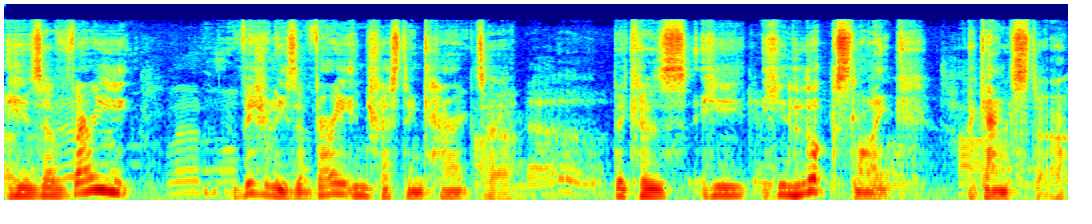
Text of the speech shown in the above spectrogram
He's a very visually, he's a very interesting character because he he looks like a gangster,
